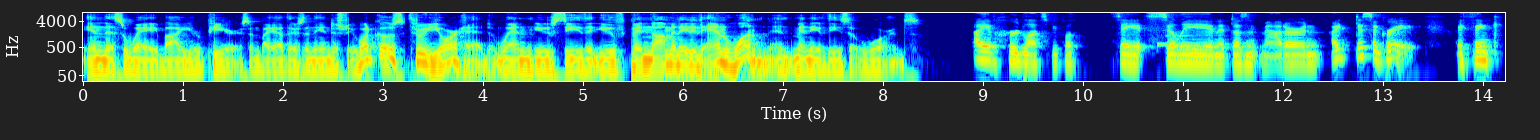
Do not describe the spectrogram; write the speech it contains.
in this way by your peers and by others in the industry. What goes through your head when you see that you've been nominated and won in many of these awards? I have heard lots of people say it's silly and it doesn't matter. And I disagree. I think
